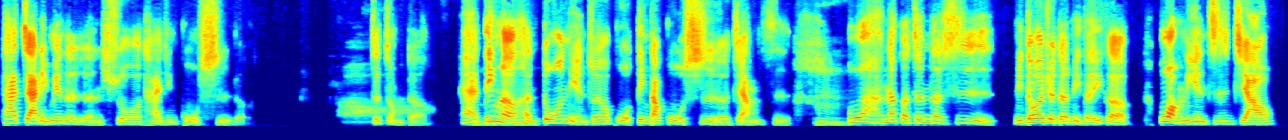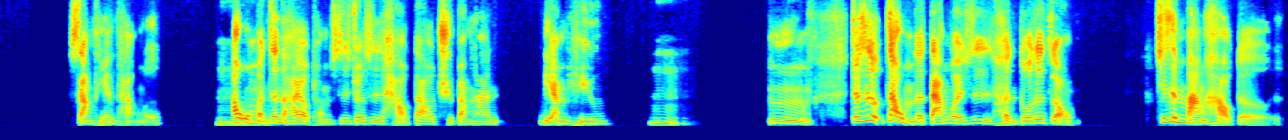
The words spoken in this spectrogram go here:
他家里面的人说他已经过世了，这种的，哎，订了很多年，最后过订到过世了这样子，嗯，哇，那个真的是你都会觉得你的一个忘年之交上天堂了。啊，我们真的还有同事就是好到去帮他。量胸，嗯嗯，就是在我们的单位是很多这种，其实蛮好的，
